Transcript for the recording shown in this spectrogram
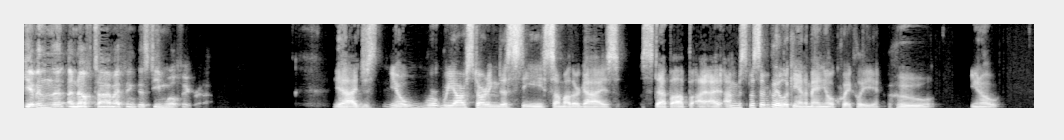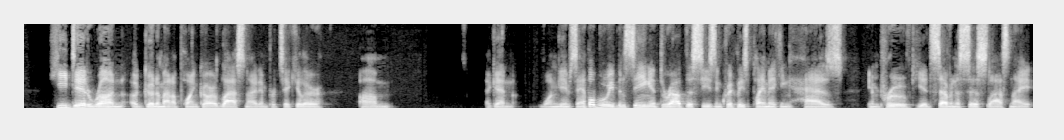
given the, enough time, I think this team will figure it out. Yeah, I just you know we're, we are starting to see some other guys step up. I, I, I'm specifically looking at Immanuel Quickley, who you know he did run a good amount of point guard last night in particular. Um, again, one game sample, but we've been seeing it throughout this season. Quickley's playmaking has improved. He had seven assists last night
